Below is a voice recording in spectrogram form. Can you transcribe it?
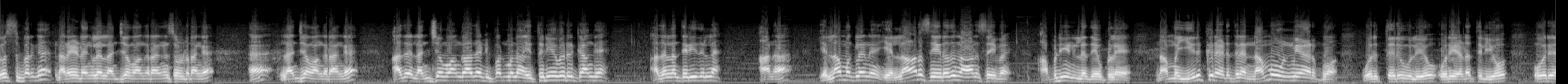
யோசிச்சு பாருங்க நிறைய இடங்களில் லஞ்சம் வாங்குறாங்கன்னு சொல்கிறாங்க லஞ்சம் வாங்குறாங்க. அதை லஞ்சம் வாங்காத டிபார்ட்மெண்ட் எத்தனையோ பேர் இருக்காங்க. அதெல்லாம் தெரியுதுல்ல. ஆனால் எல்லா மக்களும் எல்லாரும் செய்கிறது நானும் செய்வேன். அப்படின்னு இல்லை தேவப்பிள்ளை. நம்ம இருக்கிற இடத்துல நம்ம உண்மையாக இருப்போம். ஒரு தெருவுலையோ ஒரு இடத்துலையோ ஒரு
